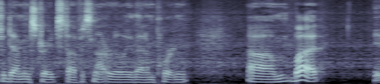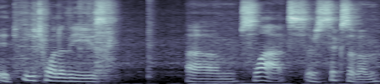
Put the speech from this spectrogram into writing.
to demonstrate stuff. It's not really that important. Um, but it, each one of these um, slots, there's six of them,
